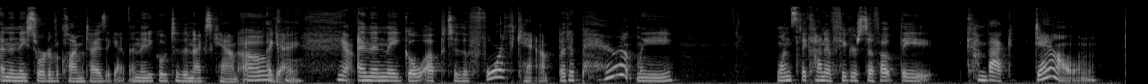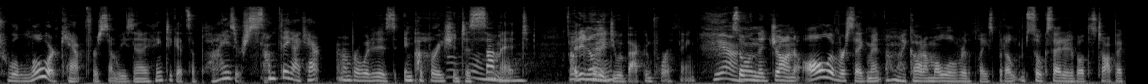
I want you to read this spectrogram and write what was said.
And then they sort of acclimatize again. And then they go to the next camp Oh, again. okay. Yeah. And then they go up to the fourth camp. But apparently, once they kind of figure stuff out, they come back down to a lower camp for some reason. I think to get supplies or something. I can't remember what it is in preparation to summit. I didn't know they do a back and forth thing. Yeah. So in the John Oliver segment, oh my God, I'm all over the place, but I'm so excited about this topic.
